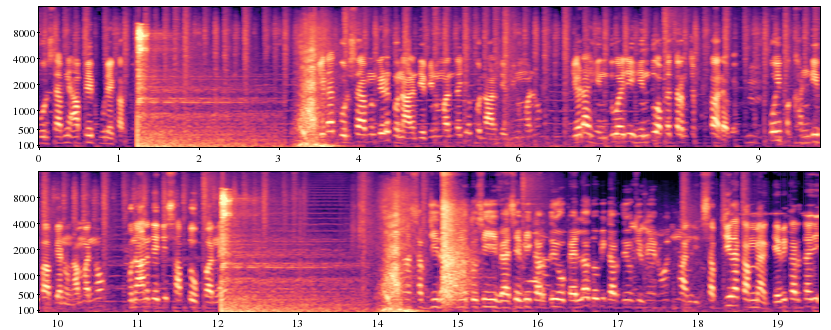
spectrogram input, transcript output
ਗੁਰੂ ਸਾਹਿਬ ਨੇ ਆਪੇ ਪੂਰੇ ਕਰ ਦਿੱਤੇ ਜਿਹੜਾ ਗੁਰੂ ਸਾਹਿਬ ਨੂੰ, ਜਿਹੜੇ ਗੁਰੂ ਨਾਨਕ ਦੇਵ ਜੀ ਨੂੰ ਮੰਨਦਾ ਜੀ, ਉਹ ਗੁਰੂ ਨਾਨਕ ਦੇਵ ਜੀ ਨੂੰ ਮੰਨੋ। ਜਿਹੜਾ ਹਿੰਦੂ ਹੈ ਜੀ, ਹਿੰਦੂ ਆਪਣੇ ਧਰਮ ਚ ਪੱਕਾ ਰਹੇ। ਕੋਈ ਪਖੰਡੀ ਬਾਬਿਆਂ ਨੂੰ ਨਾ ਮੰਨੋ। ਗੁਰੂ ਨਾਨਕ ਦੇਵ ਜੀ ਸਭ ਤੋਂ ਉੱਪਰ ਨੇ। ਸਬਜ਼ੀ ਦਾ ਕੰਮ ਤੁਸੀਂ ਵੈਸੇ ਵੀ ਕਰਦੇ ਹੋ ਪਹਿਲਾਂ ਤੋਂ ਵੀ ਕਰਦੇ ਹੋ ਕਿਵੇਂ ਰੋਜ਼? ਹਾਂਜੀ ਸਬਜ਼ੀ ਦਾ ਕੰਮ ਮੈਂ ਅੱਗੇ ਵੀ ਕਰਦਾ ਜੀ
